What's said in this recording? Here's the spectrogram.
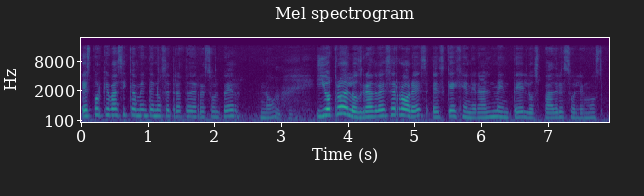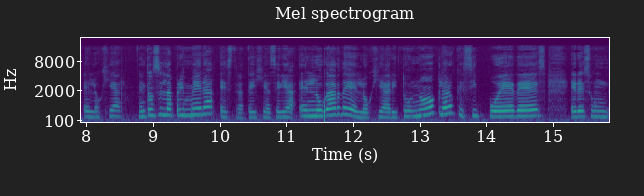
es porque básicamente no se trata de resolver, ¿no? Y otro de los graves errores es que generalmente los padres solemos elogiar. Entonces la primera estrategia sería, en lugar de elogiar y tú, no, claro que sí puedes, eres un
